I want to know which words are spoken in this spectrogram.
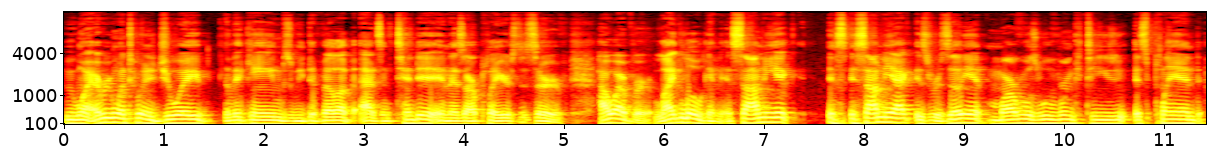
We want everyone to enjoy the games we develop as intended and as our players deserve. However, like Logan, Insomniac Ins- Insomniac is resilient. Marvel's Wolverine continues as planned.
